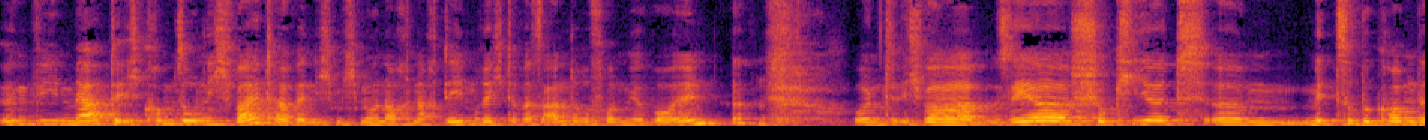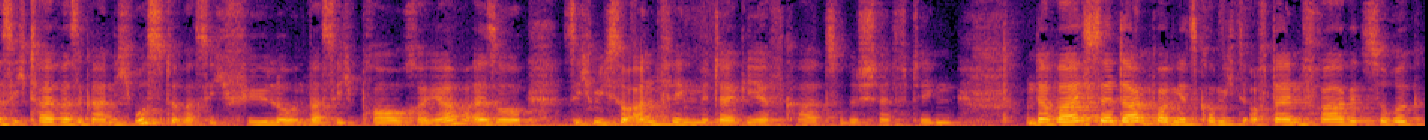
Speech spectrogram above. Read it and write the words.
irgendwie merkte, ich komme so nicht weiter, wenn ich mich nur noch nach dem richte, was andere von mir wollen. Und ich war sehr schockiert ähm, mitzubekommen, dass ich teilweise gar nicht wusste, was ich fühle und was ich brauche. Ja, also sich mich so anfing mit der GfK zu beschäftigen. Und da war ich sehr dankbar. Und jetzt komme ich auf deine Frage zurück,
